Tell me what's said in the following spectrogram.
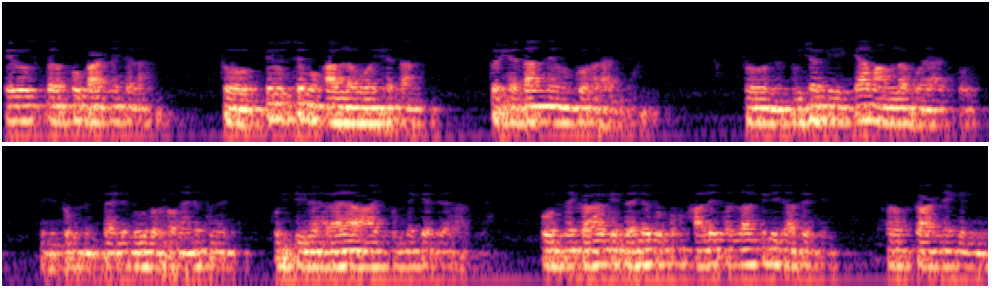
پھر اس طرف کو کاٹنے چلا۔ تو پھر اس سے مقابلہ ہوا شیطان سے۔ تو شیطان نے ان کو ہرا دیا۔ تو پوچھا کہ کیا معاملہ ہوا ہے آج تو؟ تم نے پہلے دو دفعہ میں نے تمہیں کشتی میں ہرایا، آج تم نے کیسے ہرا دیا؟ تو اس نے کہا کہ پہلے تو تم خالص اللہ کے لیے جاتے تھے کاٹنے کے لیے۔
